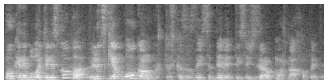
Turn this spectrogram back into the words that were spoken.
поки не було телескопа, людським оком, хтось сказав, здається, 9 тисяч зірок можна охопити.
